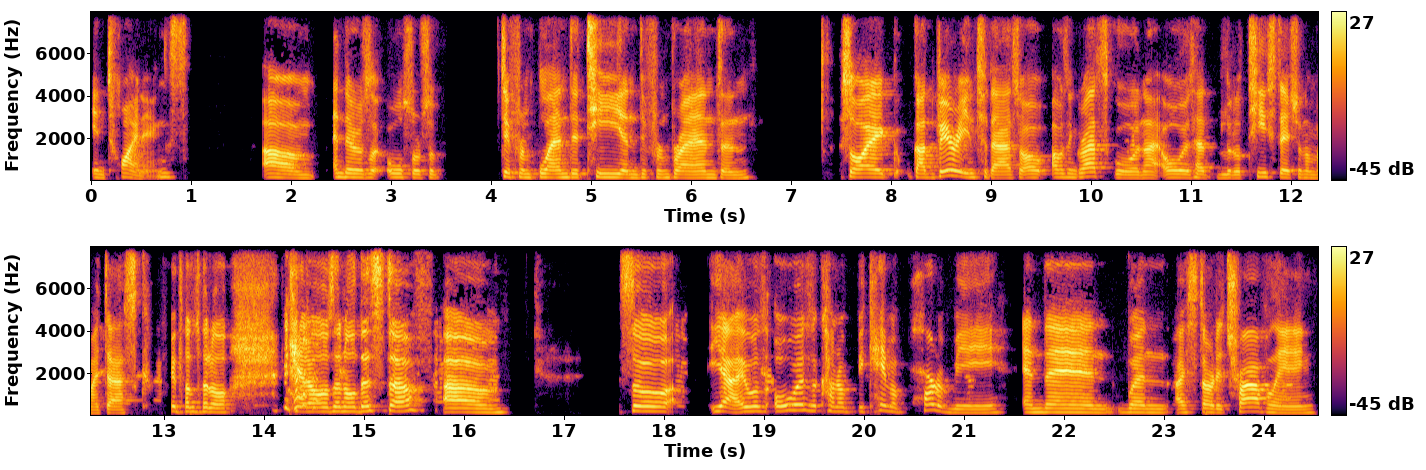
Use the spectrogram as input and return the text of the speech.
in Twinings. Um, and there's like all sorts of different blended tea and different brands and so I got very into that. So I was in grad school and I always had little tea station on my desk with the little kettles and all this stuff. Um, so yeah, it was always a kind of became a part of me. And then when I started traveling,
